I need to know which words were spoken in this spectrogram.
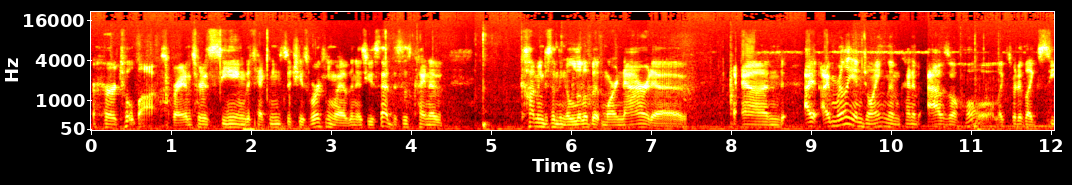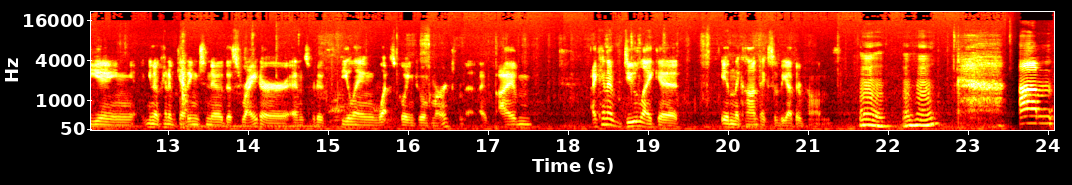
her toolbox, right? I'm sort of seeing the techniques that she's working with, and as you said, this is kind of coming to something a little bit more narrative, and I, I'm really enjoying them kind of as a whole, like sort of like seeing, you know, kind of getting to know this writer and sort of feeling what's going to emerge from it. I, I'm, I kind of do like it in the context of the other poems. Mm-hmm. Um,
